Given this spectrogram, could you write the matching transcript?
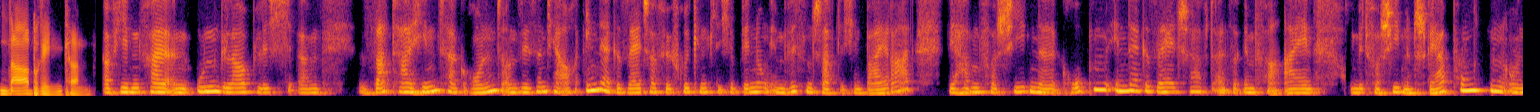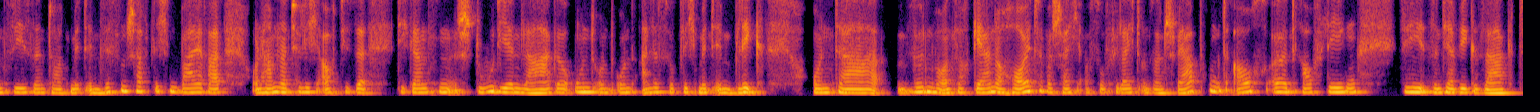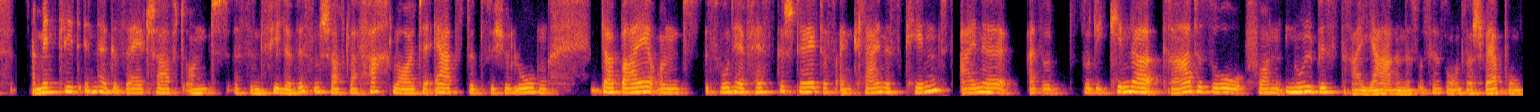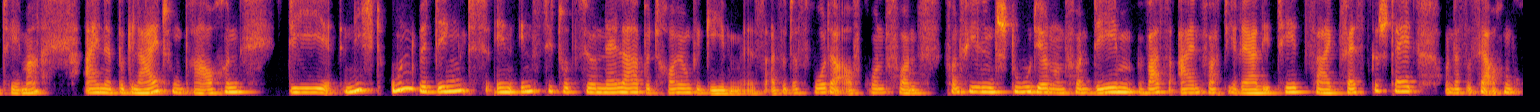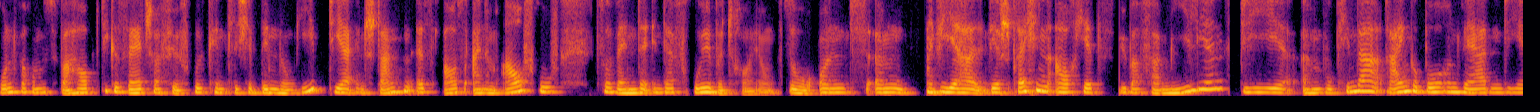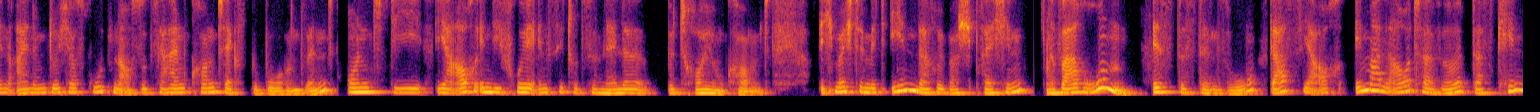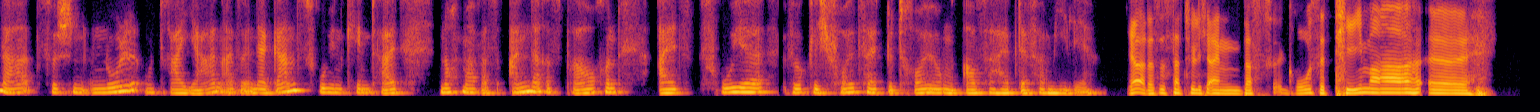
nahebringen kann. Auf jeden Fall ein unglaublich ähm, satter Hintergrund. Und Sie sind ja auch in der Gesellschaft für frühkindliche Bindung im wissenschaftlichen Beirat. Wir haben verschiedene Gruppen in der Gesellschaft, also im Verein mit verschiedenen Schwerpunkten. Und Sie sind dort mit im wissenschaftlichen Beirat und haben natürlich auch diese, die ganzen Studienlage und, und, und alles wirklich mit im Blick. Und da würden wir uns auch gerne heute wahrscheinlich auch so vielleicht unseren Schwerpunkt auch äh, drauflegen. Sie sind ja, wie gesagt, Mitglied in der Gesellschaft und es sind viele Wissenschaftler, Fachleute, Ärzte, Psychologen dabei. Und es wurde ja festgestellt, dass ein kleines Kind eine, also so die Kinder gerade so von null bis drei Jahren, das ist ja so unser Schwerpunktthema, eine Begleitung brauchen, die nicht unbedingt in institutioneller Betreuung gegeben ist. Also das wurde aufgrund von, von vielen Studien und von dem, was einfach die Realität zeigt, festgestellt. Und das ist ja auch ein Grund, warum es überhaupt die Gesellschaft für frühkindliche Bindung gibt, die ja entstanden ist aus einem Aufruf zur Wende in der Frühbetreuung. So, und ähm, wir, wir sprechen auch jetzt über Familien, die, ähm, wo Kinder reingeboren werden, die in einem durchaus guten, auch sozialen Kontext Kontext geboren sind und die ja auch in die frühe institutionelle Betreuung kommt. Ich möchte mit Ihnen darüber sprechen, warum ist es denn so, dass ja auch immer lauter wird, dass Kinder zwischen 0 und 3 Jahren, also in der ganz frühen Kindheit, nochmal was anderes brauchen als frühe, wirklich Vollzeitbetreuung außerhalb der Familie? Ja, das ist natürlich ein das große Thema äh,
